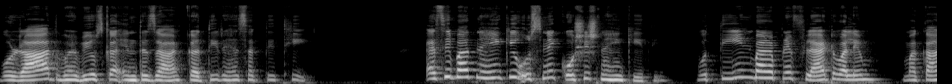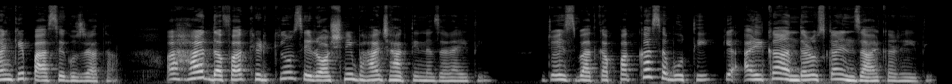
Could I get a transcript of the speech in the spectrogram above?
वो रात भर भी उसका इंतज़ार करती रह सकती थी। ऐसी बात नहीं कि उसने कोशिश नहीं की थी। वो तीन बार अपने फ्लैट वाले मकान के पास से गुजरा था और हर दफ़ा खिड़कियों से रोशनी बाहर झांकती नज़र आई थी। जो इस बात का पक्का सबूत थी कि अलका अंदर उसका इंतज़ार कर रही थी।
